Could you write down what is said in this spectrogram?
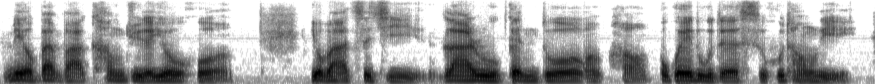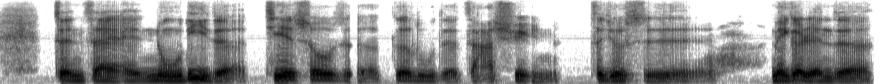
没有办法抗拒的诱惑，又把自己拉入更多好不归路的死胡同里，正在努力的接收着各路的杂讯，这就是每个人的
